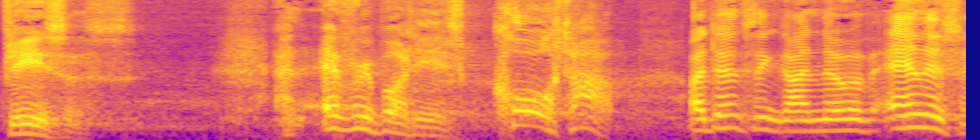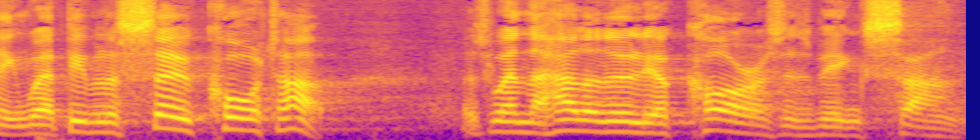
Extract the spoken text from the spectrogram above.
Jesus. And everybody is caught up. I don't think I know of anything where people are so caught up as when the Hallelujah chorus is being sung.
